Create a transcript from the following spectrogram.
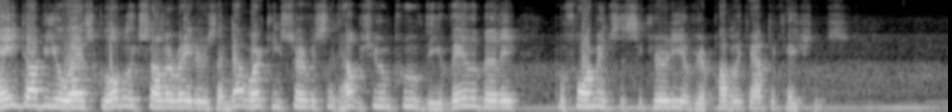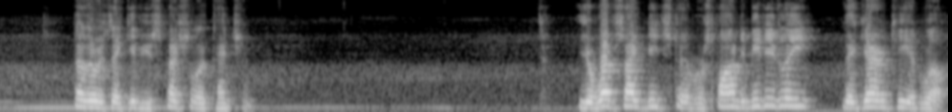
AWS Global Accelerator is a networking service that helps you improve the availability, performance, and security of your public applications. In other words, they give you special attention. Your website needs to respond immediately. They guarantee it will.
